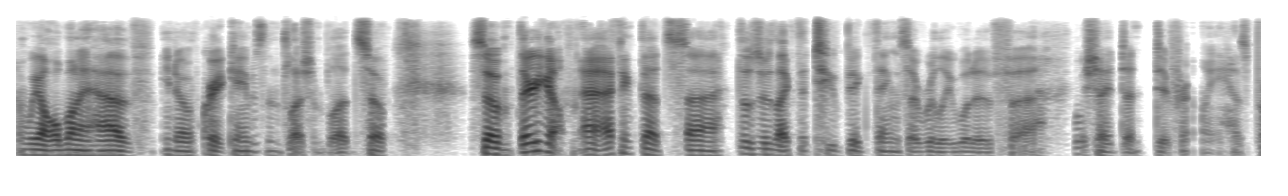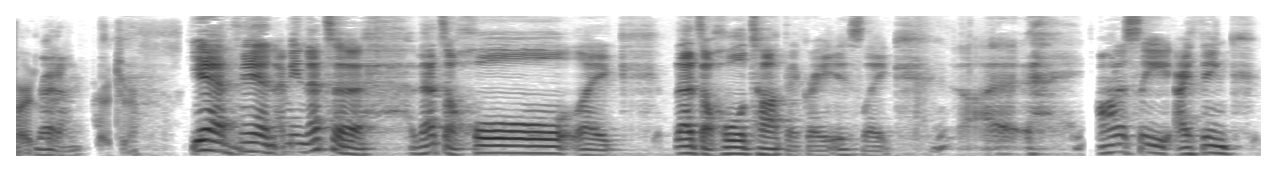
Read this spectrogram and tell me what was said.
and we all want to have you know great games in flesh and blood. So so there you go. I I think that's uh, those are like the two big things I really would have uh, wish I'd done differently as part of Right the on. pro tour. Yeah, man. I mean, that's a that's a whole like that's a whole topic, right? Is like, I, honestly, I think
